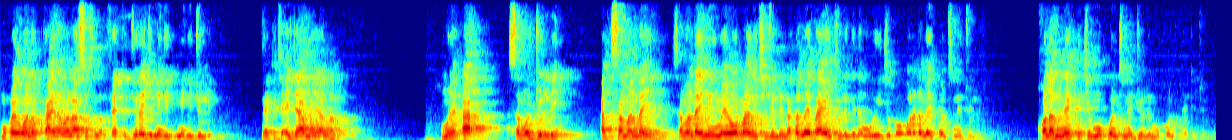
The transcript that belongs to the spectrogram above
mu koy woo ne ko kaay dama laa soxla fekk Jurayj mi ngi mi ngi julli nekk ci ay jaamu yàlla mu ne ah sama julli ak sama ndey sama ndey mi ngi may woo maa ngi ci julli ndax damay bàyyi julli gi dem wuyu ji ko wala damay continuer julli xolam nekk ci mu continuer julli mu continuer di julli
